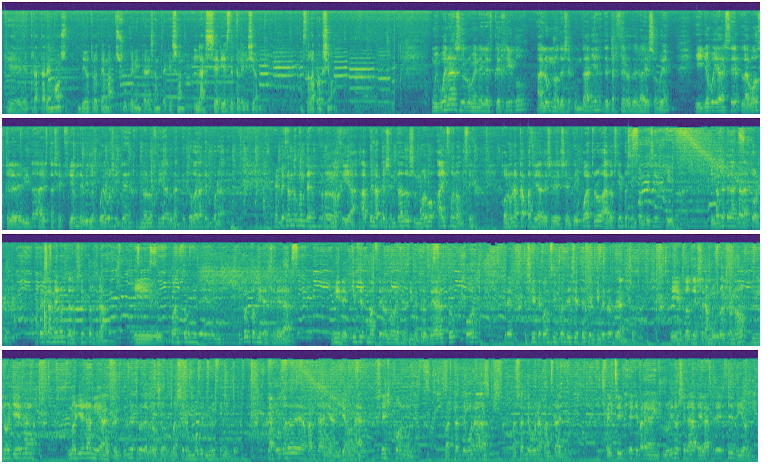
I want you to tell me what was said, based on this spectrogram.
que trataremos de otro tema súper interesante que son las series de televisión. Hasta la próxima. Muy buenas, soy Rubén Elez Tejigo, alumno de secundaria de tercero de la ESO B y yo voy a ser la voz que le dé vida a esta sección de videojuegos y tecnología durante toda la temporada. Empezando con tecnología, Apple ha presentado su nuevo iPhone 11 con una capacidad de 64 a 256 GB y no se quedan nada cortos. Pesa menos de 200 gramos. ¿Y cuánto mide, y cuánto mide en general? Mide 15,09 centímetros de alto por 3 7,57 centímetros de ancho. Y entonces será muy grueso, ¿no? No llega, no llega ni al centímetro de grosor. Va a ser un móvil muy finito. La pulgada de la pantalla en diagonal 6,1. Bastante buena, bastante buena pantalla. El chip que llevará incluido será el A13 Bionic.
